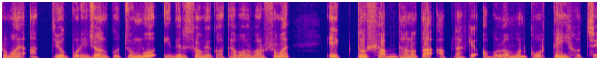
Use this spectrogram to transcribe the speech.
সময়, আত্মীয়, পরিজন, কুটুম্ব এদের সঙ্গে কথা বলবার সময় একটু সাবধানতা আপনাকে অবলম্বন করতেই হচ্ছে।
